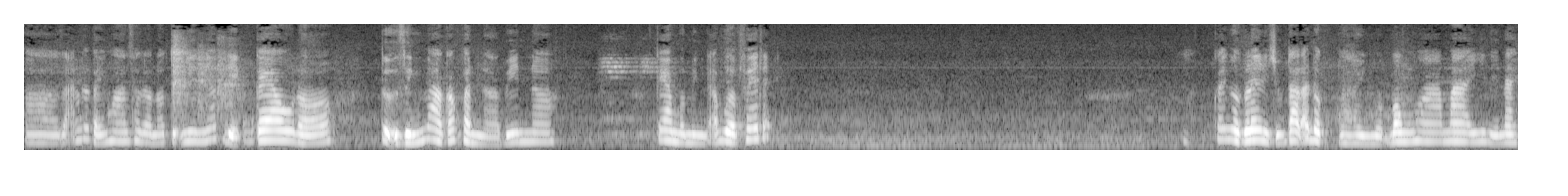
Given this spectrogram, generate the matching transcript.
À, giãn các cánh hoa sao cho nó tự nhiên nhất để keo nó tự dính vào các phần ở bên uh, keo mà mình đã vừa phết đấy quay ngược lên thì chúng ta đã được à, hình một bông hoa mai như thế này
